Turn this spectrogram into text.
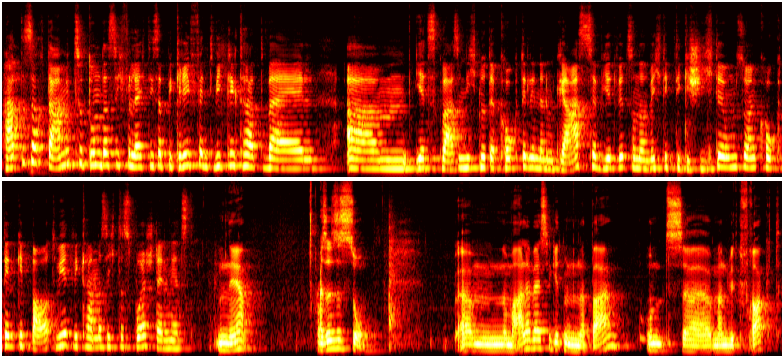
hat es auch damit zu tun, dass sich vielleicht dieser Begriff entwickelt hat, weil ähm, jetzt quasi nicht nur der Cocktail in einem Glas serviert wird, sondern wichtig die Geschichte um so einen Cocktail gebaut wird? Wie kann man sich das vorstellen jetzt? Naja, also es ist so. Ähm, normalerweise geht man in eine Bar und äh, man wird gefragt,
